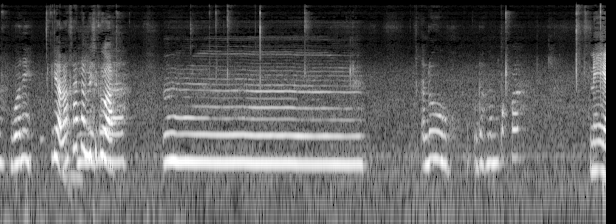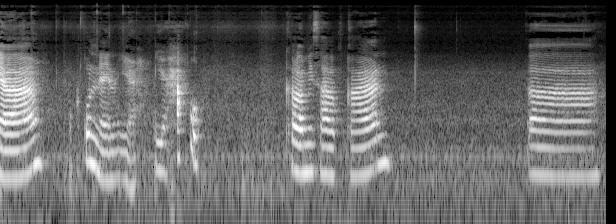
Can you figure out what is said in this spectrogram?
nah, gue nih Iyalah kan habis gua. ya? hmm, aduh udah mentok lah nih ya aku nih ya iya aku kalau misalkan eh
